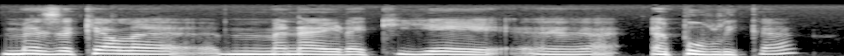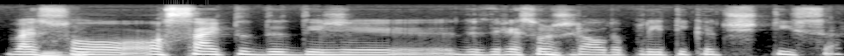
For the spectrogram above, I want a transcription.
mas aquela maneira que é eh, a pública, vai só ao site da Direção-Geral da Política de Justiça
